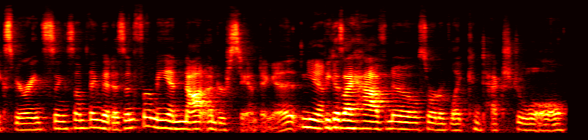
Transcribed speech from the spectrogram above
experiencing something that isn't for me and not understanding it. Yeah. Because I have no sort of like contextual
